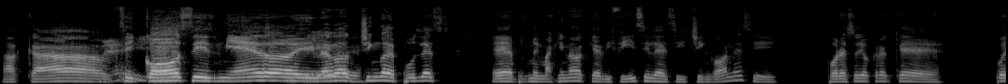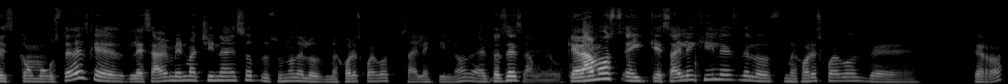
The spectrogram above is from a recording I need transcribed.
acá psicosis, miedo y Sí, luego güey. chingo de puzzles, eh, pues me imagino que difíciles y chingones y por eso yo creo que pues como ustedes que le saben bien machina eso, pues uno de los mejores juegos, pues, Silent Hill, ¿no? Entonces, quedamos en que Silent Hill es de los mejores juegos de terror.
